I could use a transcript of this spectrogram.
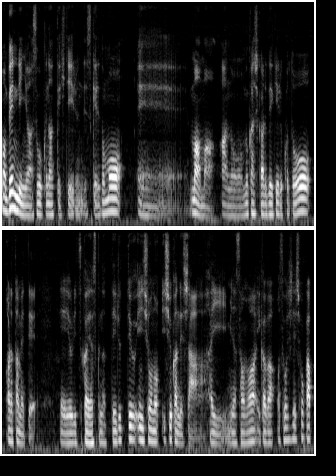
まあ、便利にはすごくなってきているんですけれども、えーまあまあ、あの、昔からできることを改めて、えーより使いやすくなっているっていう印象の一週間でした。はい、皆さんはいかがお過ごしでしょうか？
